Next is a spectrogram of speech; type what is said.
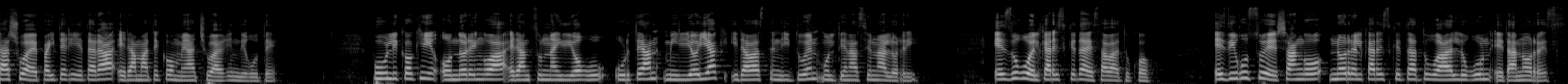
kasua epaitegietara eramateko mehatxua egin digute. Publikoki ondorengoa erantzun nahi diogu urtean milioiak irabazten dituen multinazional horri. Ez dugu elkarrizketa ezabatuko. Ez diguzu esango nor elkarrizketatu dugun eta norrez.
